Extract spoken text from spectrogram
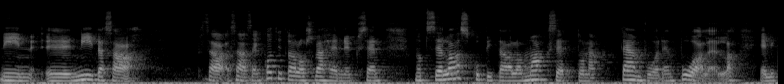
niin eh, niitä saa, saa, saa sen kotitalousvähennyksen, mutta se lasku pitää olla maksettuna tämän vuoden puolella. Eli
